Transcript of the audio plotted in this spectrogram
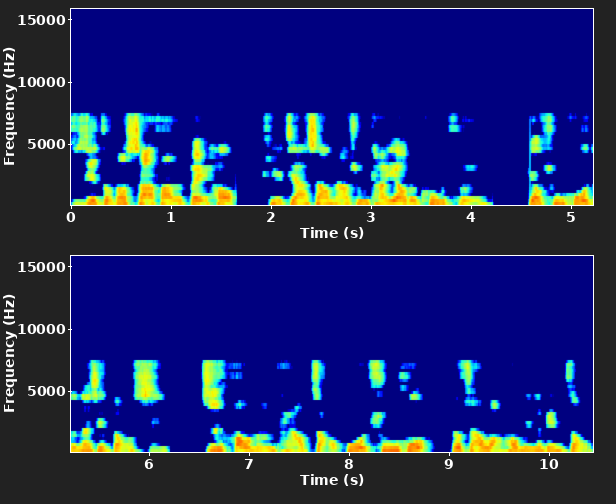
直接走到沙发的背后，铁架上拿出他要的库存，要出货的那些东西。之后呢，他要找货出货，都只要往后面那边走，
